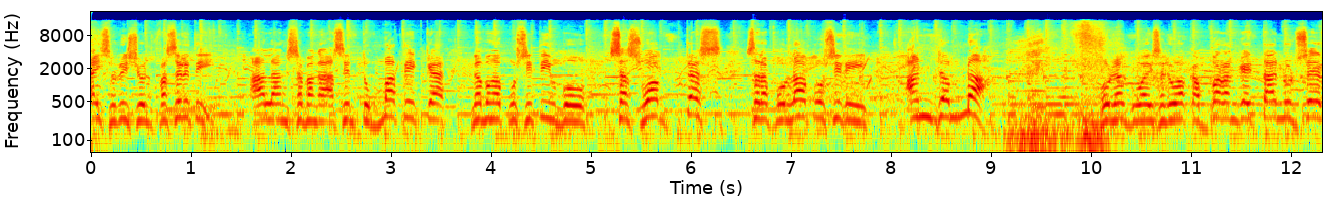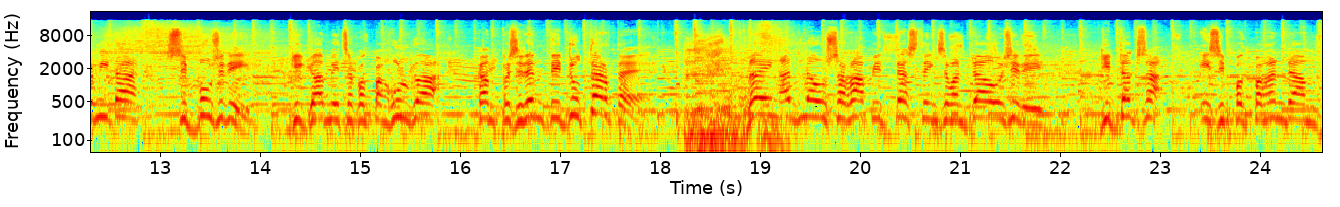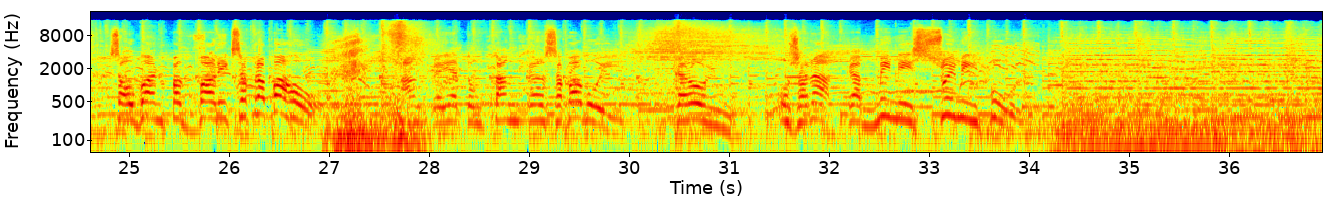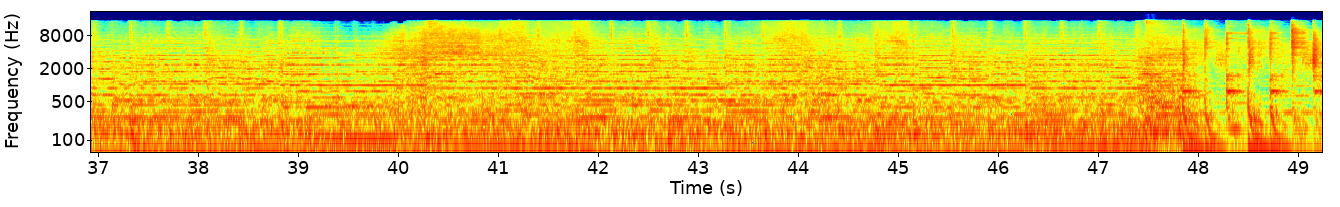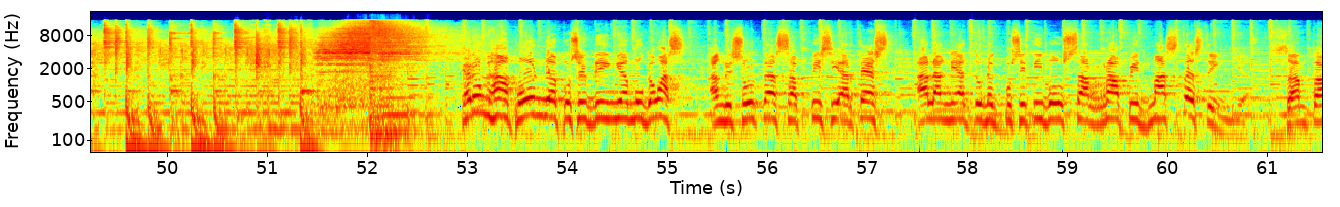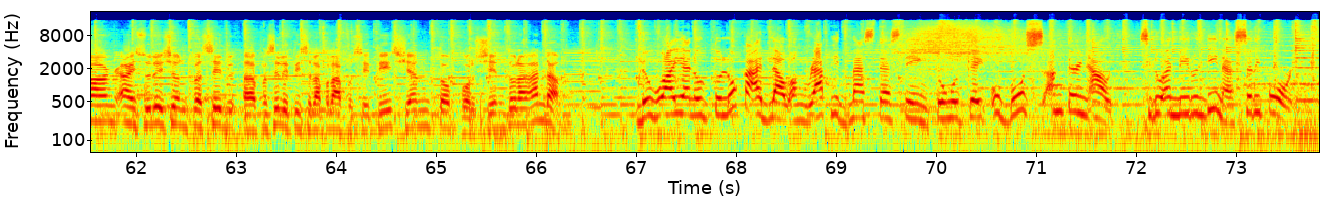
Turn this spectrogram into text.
isolation facility alang sa mga asymptomatic uh, nga mga positibo sa swab test sa Lapu-Lapu City andam na. Hunagway sa duha ka barangay tanod sa Ermita, Cebu City, gigamit sa pagpanghulga kang Presidente Duterte. Laing adlaw sa rapid testing sa Mandao City, gidagsa isip pagpangandam sa uban pagbalik sa trabaho. Ang kayatong tangkal sa baboy karon usa na ka mini swimming pool Karong hapon na posibleng mugawas ang resulta sa PCR test alang niadto nagpositibo sa rapid mass testing. Samtang isolation uh, facility sa Lapu-Lapu City, 100% lang andam. Lugwayan og tulo ka adlaw ang rapid mass testing tungod kay ubos ang turnout. Siluan mayroon din na sa report.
